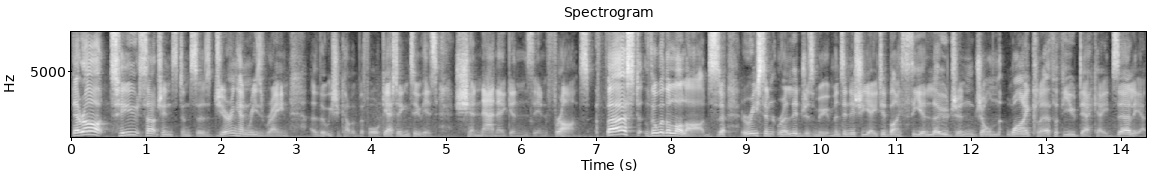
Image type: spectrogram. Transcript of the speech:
There are two such instances during Henry's reign that we should cover before getting to his shenanigans in France. First, there were the Lollards, a recent religious movement initiated by theologian John Wycliffe a few decades earlier.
